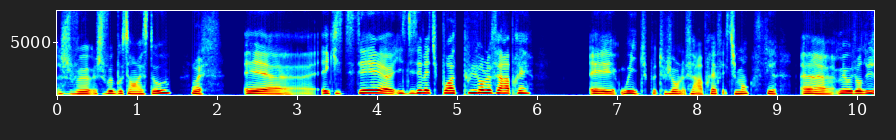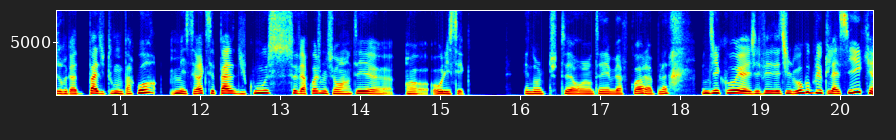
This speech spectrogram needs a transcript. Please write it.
je, veux, je veux bosser en resto. Ouais. Et, euh, et qu'ils euh, ils se disaient mais tu pourras toujours le faire après. Et oui, tu peux toujours le faire après, effectivement. mais aujourd'hui, je regrette pas du tout mon parcours. Mais c'est vrai que c'est pas du coup ce vers quoi je me suis orientée au lycée. Et donc, tu t'es orientée vers quoi à la place? Du coup, euh, j'ai fait des études beaucoup plus classiques,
